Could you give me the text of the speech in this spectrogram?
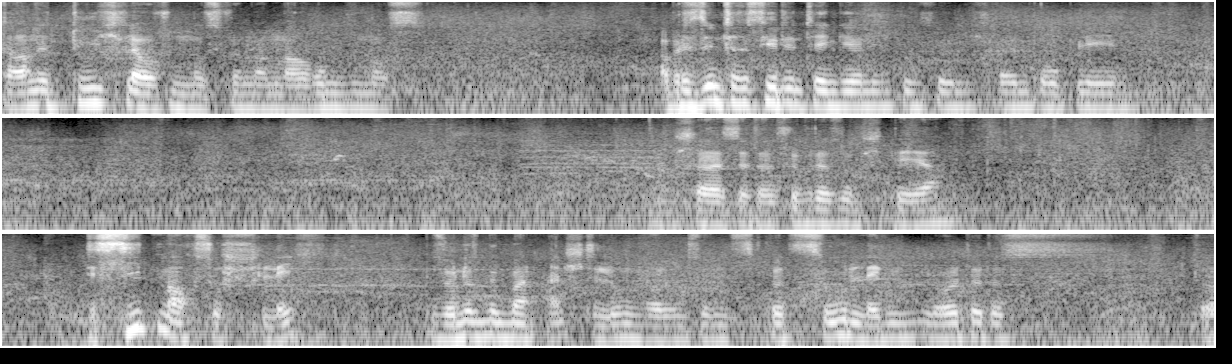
da nicht durchlaufen muss, wenn man mal rum muss. Aber das interessiert den Tanker nicht persönlich, kein Problem. Scheiße, da ist schon wieder so ein Speer. Das sieht man auch so schlecht. Besonders mit meinen Einstellungen, weil sonst wird es so lenken, Leute, dass da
